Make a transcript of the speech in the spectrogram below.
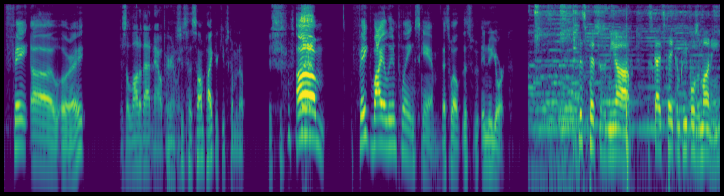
Fake. Uh, all right. There's a lot of that now, It's apparently. just Hassan Piker keeps coming up. um, fake violin playing scam. That's well. That's in New York. This pisses me off. This guy's taking people's money.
